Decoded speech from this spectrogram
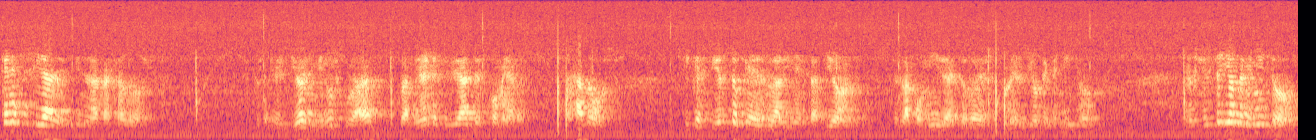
¿qué necesidades tiene la casa 2? Pues el yo en minúsculas, la primera necesidad es comer. Casa 2, sí que es cierto que es la alimentación, es la comida y todo eso, el yo pequeñito. Pero si este yo pequeñito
